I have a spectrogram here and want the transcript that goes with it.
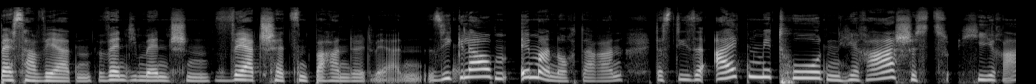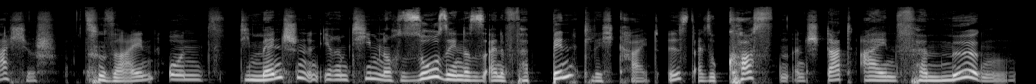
besser werden, wenn die Menschen wertschätzend behandelt werden. Sie glauben immer noch daran, dass diese alten Methoden hierarchisch, hierarchisch zu sein und die Menschen in ihrem Team noch so sehen, dass es eine Verbindlichkeit ist, also Kosten anstatt ein Vermögen,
